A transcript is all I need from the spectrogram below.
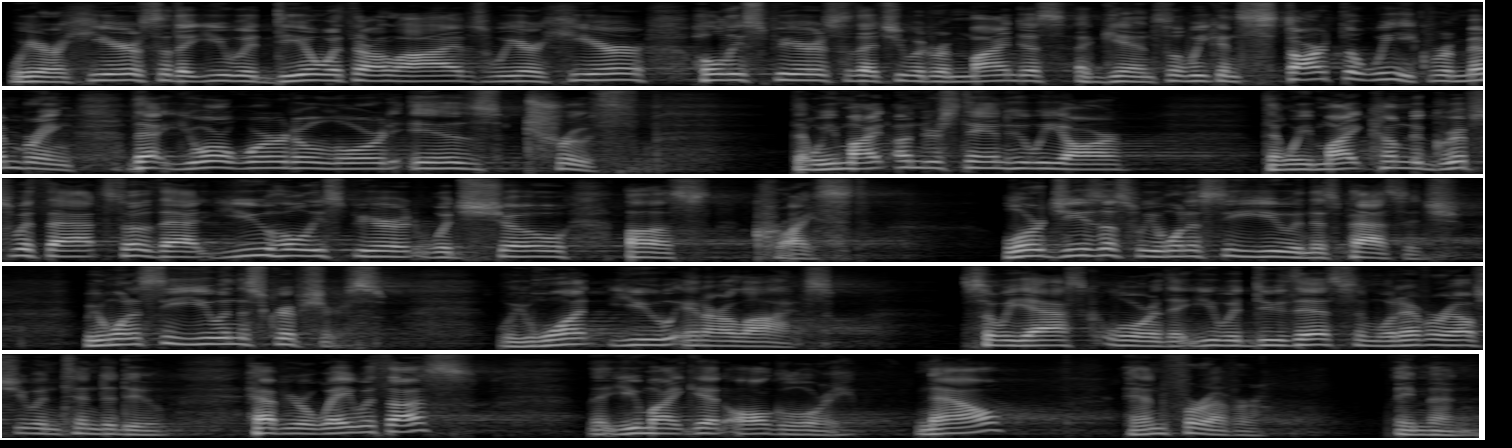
We are here so that you would deal with our lives. We are here, Holy Spirit, so that you would remind us again, so we can start the week remembering that your word, O oh Lord, is truth. That we might understand who we are, that we might come to grips with that, so that you, Holy Spirit, would show us Christ. Lord Jesus, we want to see you in this passage. We want to see you in the scriptures. We want you in our lives. So we ask, Lord, that you would do this and whatever else you intend to do. Have your way with us, that you might get all glory, now and forever. Amen.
